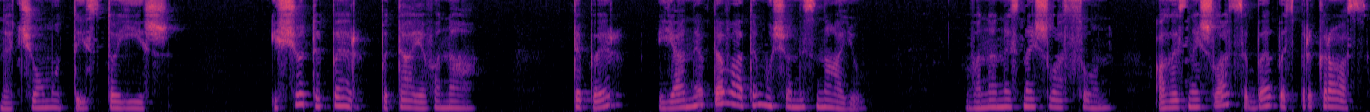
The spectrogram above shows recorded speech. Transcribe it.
на чому ти стоїш. І що тепер? питає вона. Тепер я не вдаватиму, що не знаю. Вона не знайшла сон, але знайшла себе без прикрас.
